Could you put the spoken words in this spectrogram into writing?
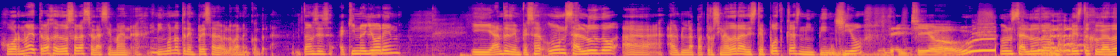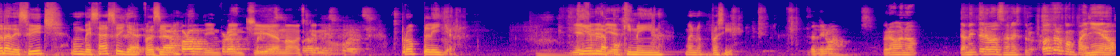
Jornada de trabajo de dos horas a la semana. En ninguna otra empresa lo, lo van a encontrar. Entonces, aquí no lloren. Y antes de empezar, un saludo a, a la patrocinadora de este podcast, Nintendo. Tenchio. Uh, Un saludo, besta jugadora de Switch. Un besazo y ya, prosigue. la pro- Intenchio, pro- no, es que no. Pro player. Tiembla. Pokimane. Bueno, prosigue. Continúa. Pero bueno, también tenemos a nuestro otro compañero.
